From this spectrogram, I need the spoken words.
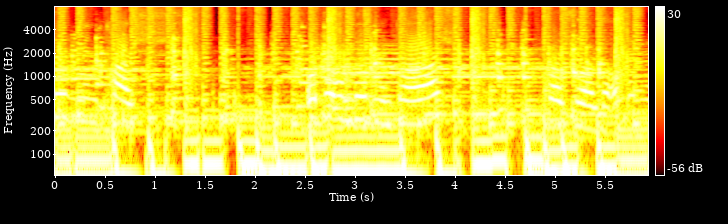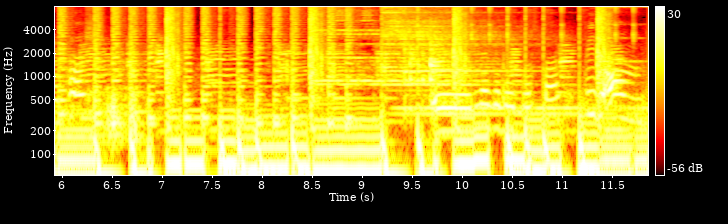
14 bin taş Orada 14 bin taş Taş Royale'da 14 bin taş Ee, ne kadar dostlar? Bir 10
